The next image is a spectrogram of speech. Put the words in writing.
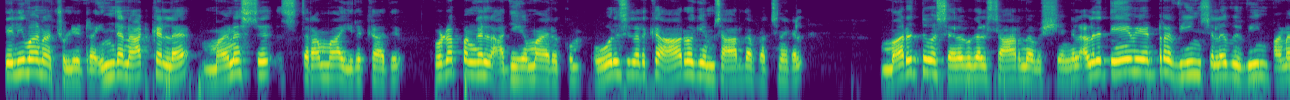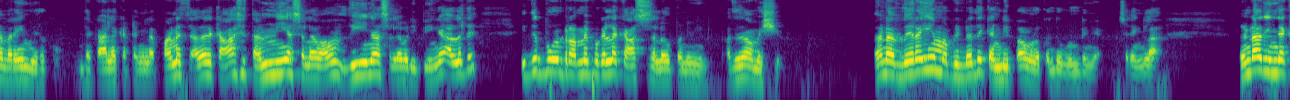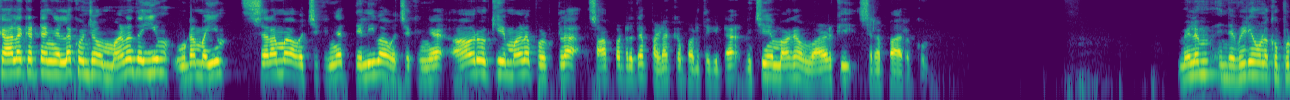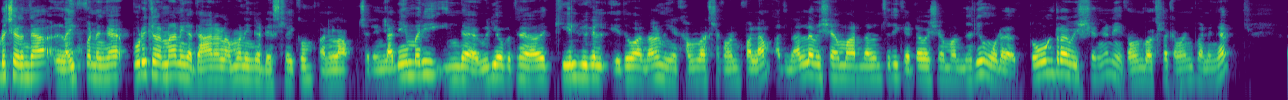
தெளிவாக நான் சொல்லிடுறேன். இந்த நாட்களில் மனசு ஸ்திரமாக இருக்காது. குழப்பங்கள் அதிகமாக இருக்கும். ஒரு சிலருக்கு ஆரோக்கியம் சார்ந்த பிரச்சனைகள் மருத்துவ செலவுகள் சார்ந்த விஷயங்கள் அல்லது தேவையற்ற வீண் செலவு வீண் பண வரையும் இருக்கும் இந்த காலகட்டங்களில். பண அதாவது காசு தண்ணியாக செலவாகும் வீணாக செலவழிப்பீங்க அல்லது இது போன்ற அமைப்புகளில் காசு செலவு பண்ணுவீங்க. அதுதான் விஷயம். ஆனால் விரயம் அப்படின்றது கண்டிப்பாக உங்களுக்கு வந்து உண்டுங்க. சரிங்களா? ரெண்டாவது இந்த காலகட்டங்களில் கொஞ்சம் மனதையும் உடம்பையும் சிரமமாக வச்சுக்கோங்க தெளிவாக வச்சுக்கோங்க. ஆரோக்கியமான பொருட்களை சாப்பிட்றத பழக்கப்படுத்திக்கிட்டால் நிச்சயமாக வாழ்க்கை சிறப்பாக இருக்கும். மேலும் இந்த வீடியோ உங்களுக்கு பிடிச்சிருந்தா லைக் பண்ணுங்க. பிடிக்கலன்னா நீங்கள் தாராளமாக நீங்கள் டிஸ்லைக்கும் பண்ணலாம். சரிங்களா? அதே மாதிரி இந்த வீடியோ பற்றின ஏதாவது கேள்விகள் எதுவாக இருந்தாலும் நீங்கள் கமெண்ட் பாக்ஸில் கமெண்ட் பண்ணலாம். அது நல்ல விஷயமா இருந்தாலும் சரி கெட்ட விஷயமா இருந்தாலும் சரி உங்களோட தோன்ற விஷயங்கள் நீங்கள் கமெண்ட் பாக்ஸில் கமெண்ட் பண்ணுங்கள்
